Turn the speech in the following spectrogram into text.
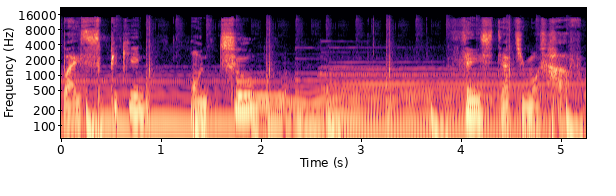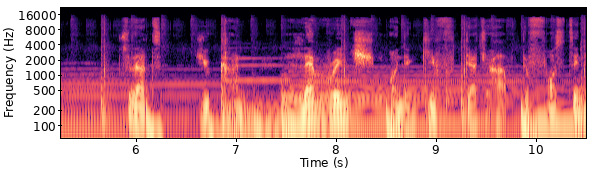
by speaking on two things that you must have so that you can leverage on the gift that you have. The first thing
